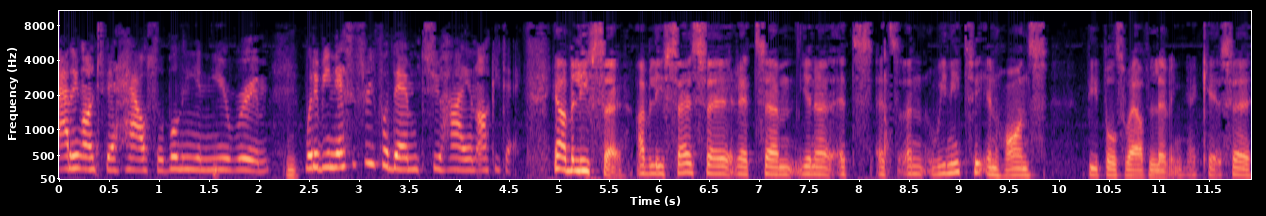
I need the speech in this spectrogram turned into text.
adding onto their house or building a new room, would it be necessary for them to hire an architect? Yeah, I believe so. I believe so. So that um, you know, it's it's an, we need to enhance people's way of living. Okay, so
